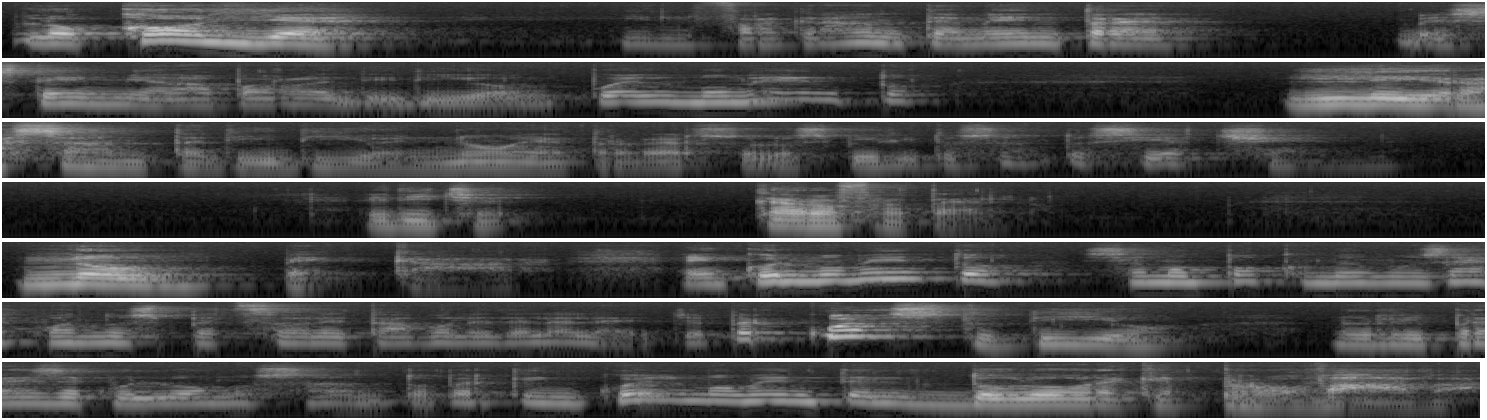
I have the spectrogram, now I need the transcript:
lo coglie in fragrante mentre bestemmia la parola di Dio, in quel momento l'ira santa di Dio in noi attraverso lo Spirito Santo si accende e dice, caro fratello, non peccare e in quel momento siamo un po' come Mosè quando spezzò le tavole della legge. Per questo Dio non riprese quell'uomo santo, perché in quel momento il dolore che provava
